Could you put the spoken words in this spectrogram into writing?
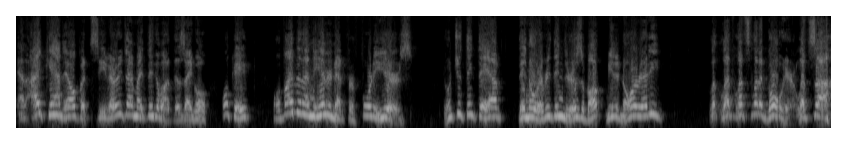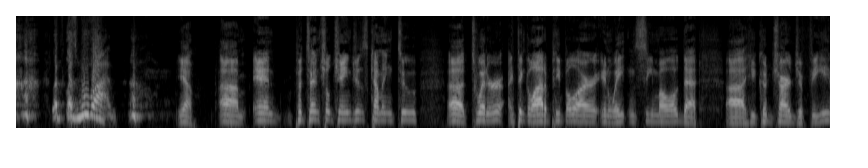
And I can't help it. Steve, every time I think about this, I go, okay, well, if I've been on the internet for 40 years, don't you think they have, they know everything there is about me to know already? Let, let, let's let it go here. Let's, uh, let, let's move on. Yeah. Um, and potential changes coming to uh, Twitter. I think a lot of people are in wait and see mode that uh, he could charge a fee.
